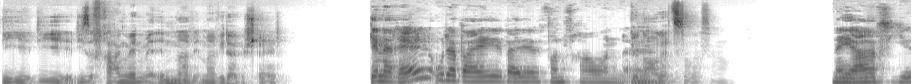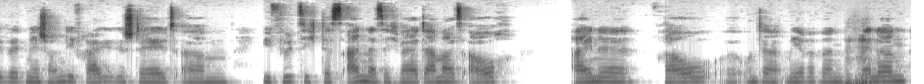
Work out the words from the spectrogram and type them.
Die, die, diese Fragen werden mir immer, immer wieder gestellt. Generell oder bei, bei von Frauen? Genau, letzteres, ja. Naja, viel wird mir schon die Frage gestellt, ähm, wie fühlt sich das an? Also ich war ja damals auch eine Frau äh, unter mehreren mhm. Männern.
